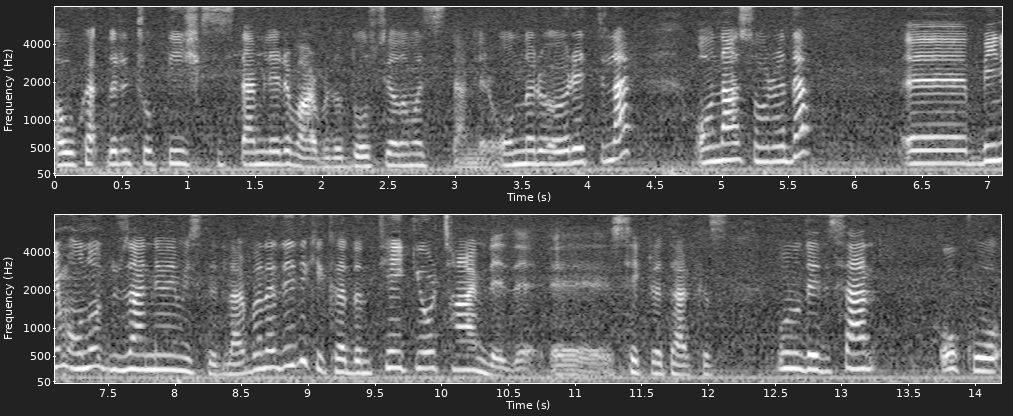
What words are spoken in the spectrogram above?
Avukatların çok değişik sistemleri var burada. Dosyalama sistemleri. Onları öğrettiler. Ondan sonra da e, benim onu düzenlememi istediler. Bana dedi ki kadın take your time dedi e, sekreter kız. Bunu dedi sen oku,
